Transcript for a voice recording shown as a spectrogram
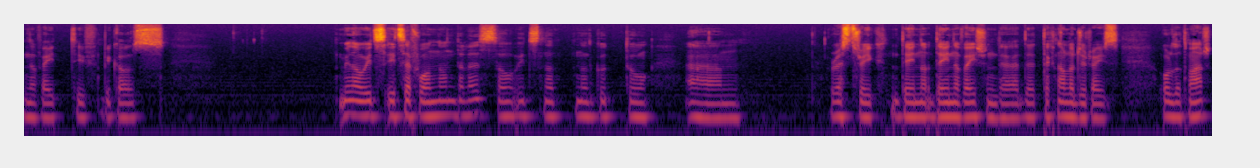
innovative because you know it's it's F1 nonetheless, so it's not not good to um, restrict the the innovation, the the technology race all that much,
